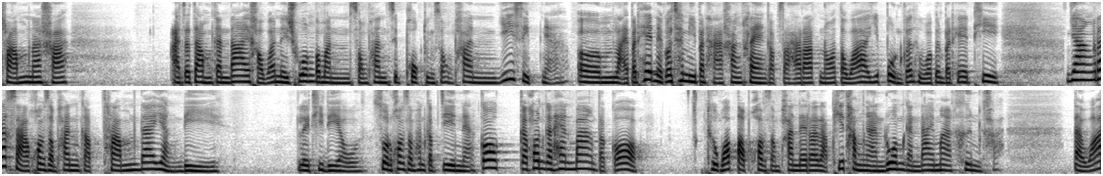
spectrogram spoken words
ทรัมป์นะคะ อาจจะจำกันได้ค่ะว่าในช่วงประมาณ 2016ถึง2020 เนี่ยหลายประเทศเนี่ยก็จะมีปัญหาคลางแคลงกับสหรัฐเนาะแต่ว่าญี่ปุ่นก็ถือว่าเป็นประเทศที่ยังรักษาความสัมพันธ์กับทรัมป์ได้อย่างดีเลยทีเดียว ส่วนความสัมพันธ์กับจีนเนี่ยก็กระท่อนกระแท่นบ้าง แต่ก็ ถือว่าปรับความสัมพันธ์ในระดับที่ทำงานร่วมกันได้มากขึ้นค่ะ แต่ว่า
